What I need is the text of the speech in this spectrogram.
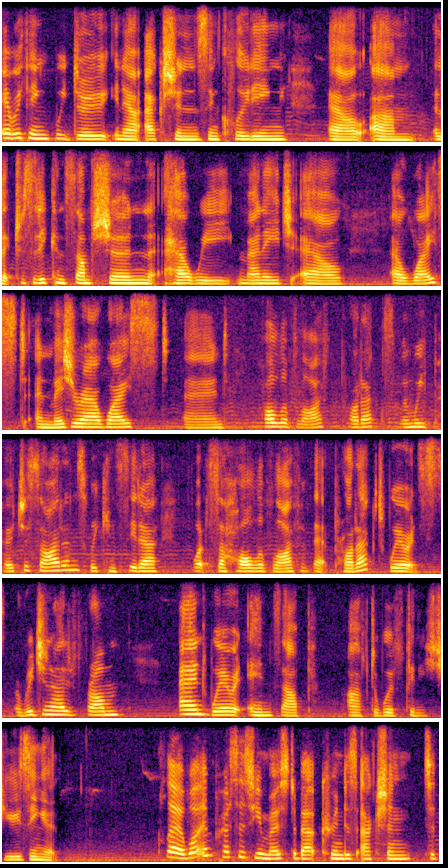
Everything we do in our actions, including our um, electricity consumption, how we manage our our waste and measure our waste, and whole of life products, when we purchase items, we consider what's the whole of life of that product, where it's originated from, and where it ends up after we've finished using it. Claire, what impresses you most about Corinda's action to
